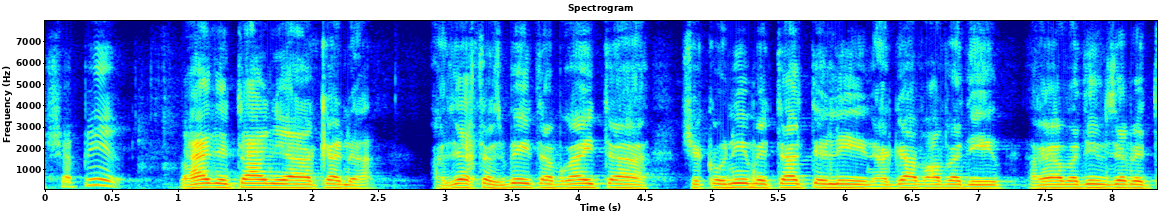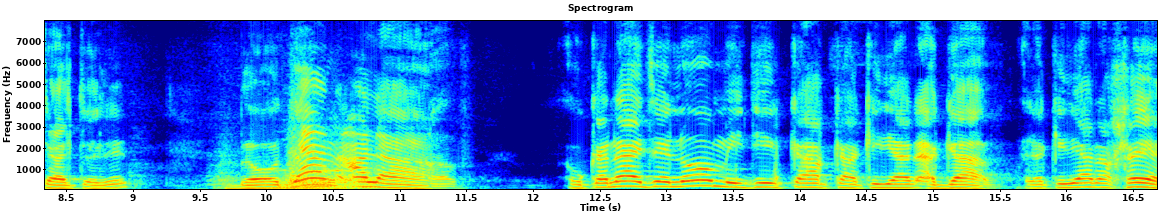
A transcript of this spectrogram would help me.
שפיר. ועד איתניא קנה. אז איך תסביר את הברייתא שקונים מטלטלין אגב עבדים, הרי עבדים זה מטלטלין? בעודן עליו. הוא קנה את זה לא מדין קרקע קניין אגב, אלא קניין אחר,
